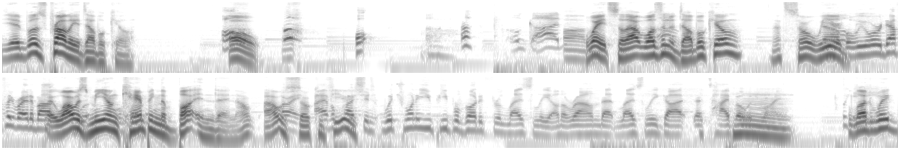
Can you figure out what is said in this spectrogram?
It was probably a double kill. Oh. Oh God. Wait, so that wasn't a double kill? That's so weird. No, but we were definitely right about. Wait, why was wh- Myung camping the button then? I, I was Alright, so I have a confused. question. Which one of you people voted for Leslie on the round that Leslie got a tie vote with Hmm. Ryan? Ludwig,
